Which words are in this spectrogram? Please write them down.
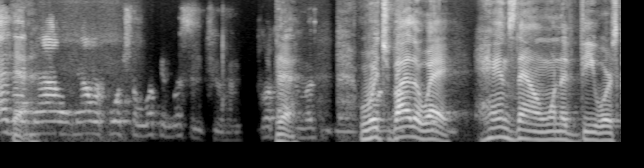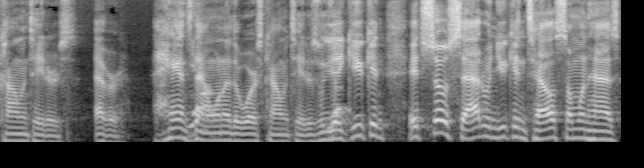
and then Yeah. now now we're forced to look and listen to him. Look Yeah. listen to him. Which, by the way, hands down, one of the worst commentators ever. Hands Yeah. down, one of the worst commentators. Like you can, it's so sad when you can tell someone has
